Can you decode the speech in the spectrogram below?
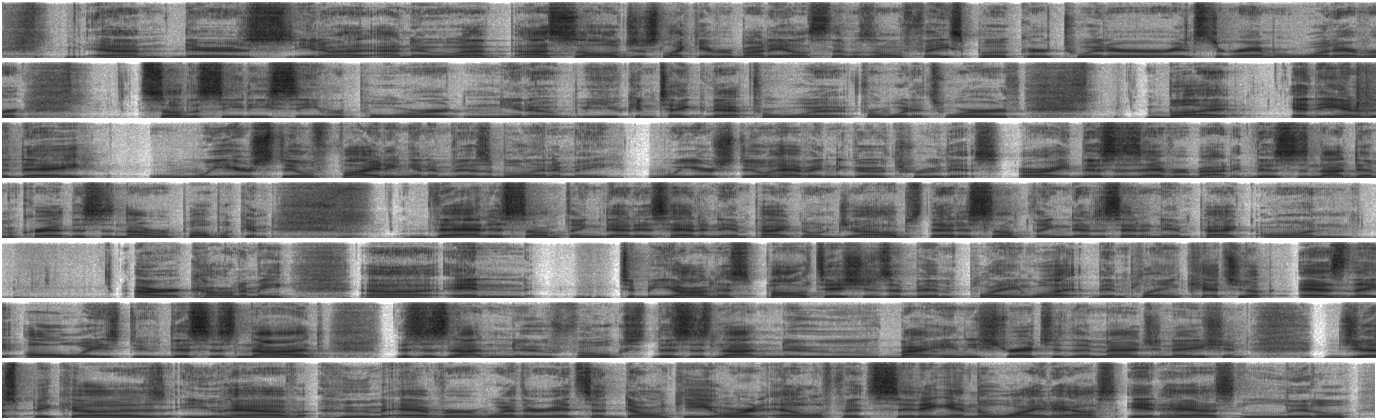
um, there's you know I, I know I, I, saw just like everybody else that was on Facebook or Twitter or Instagram or whatever saw the CDC report and you know you can take that for what for what it's worth, but at the end of the day, we are still fighting an invisible enemy. We are still having to go through this. All right. This is everybody. This is not Democrat. This is not Republican. That is something that has had an impact on jobs. That is something that has had an impact on our economy. Uh, and to be honest, politicians have been playing what? Been playing catch up as they always do. This is not this is not new, folks. This is not new by any stretch of the imagination. Just because you have whomever, whether it's a donkey or an elephant sitting in the White House, it has little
